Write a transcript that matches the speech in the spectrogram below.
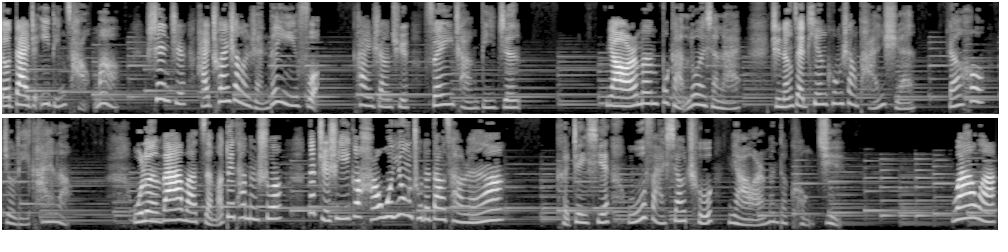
都戴着一顶草帽，甚至还穿上了人的衣服。看上去非常逼真，鸟儿们不敢落下来，只能在天空上盘旋，然后就离开了。无论娃娃怎么对他们说，那只是一个毫无用处的稻草人啊！可这些无法消除鸟儿们的恐惧。娃娃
